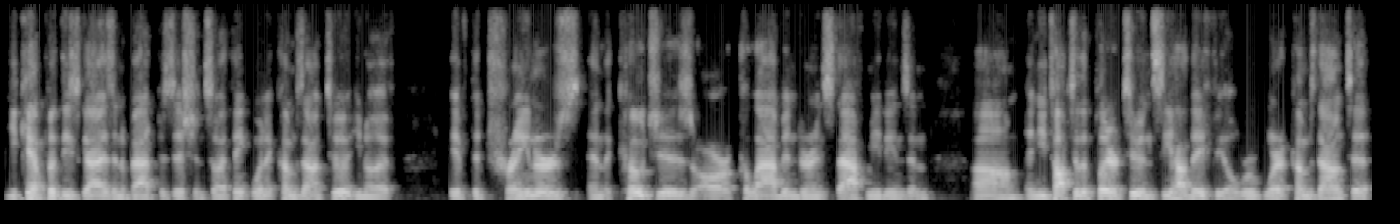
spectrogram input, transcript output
you can't put these guys in a bad position so i think when it comes down to it you know if if the trainers and the coaches are collabing during staff meetings and um, and you talk to the player too and see how they feel where, where it comes down to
